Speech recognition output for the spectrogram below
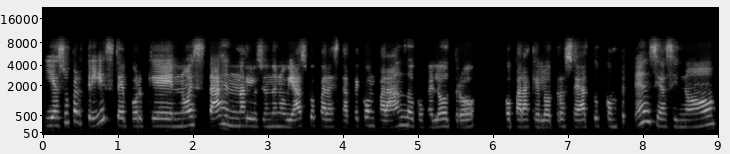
Y es súper triste porque no estás en una relación de noviazgo para estarte comparando con el otro o para que el otro sea tu competencia, sino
